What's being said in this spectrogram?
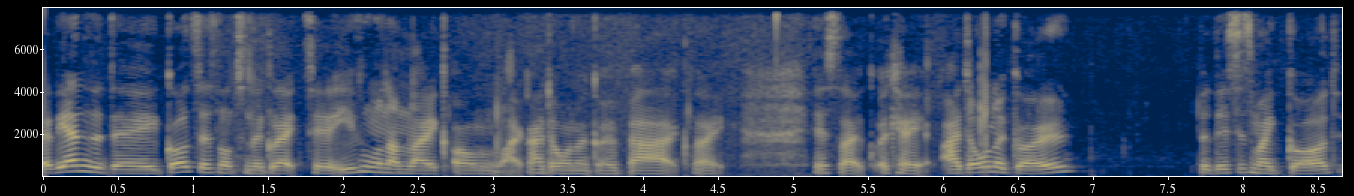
at the end of the day, God says not to neglect it. Even when I'm like, um, like I don't want to go back. Like it's like okay, I don't want to go, but this is my God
